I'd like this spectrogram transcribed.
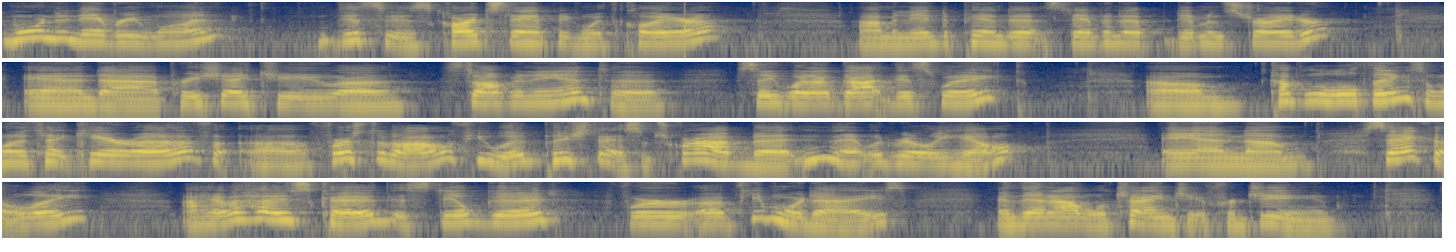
Good morning, everyone. This is Card Stamping with Clara. I'm an independent Stampin' Up! demonstrator, and I appreciate you uh, stopping in to see what I've got this week. A um, couple of little things I want to take care of. Uh, first of all, if you would, push that subscribe button. That would really help. And um, secondly, I have a host code that's still good for a few more days, and then I will change it for June.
